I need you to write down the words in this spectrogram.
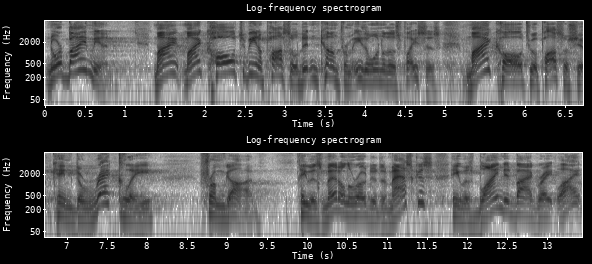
nor by men. My, my call to be an apostle didn't come from either one of those places. My call to apostleship came directly from God. He was met on the road to Damascus. He was blinded by a great light.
